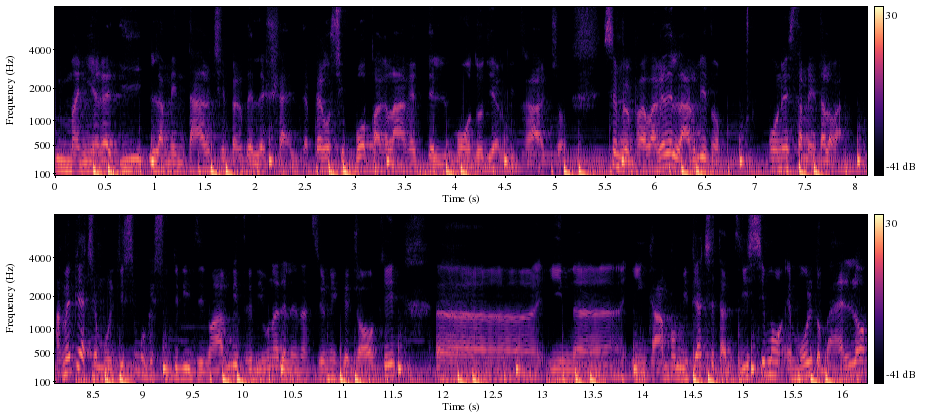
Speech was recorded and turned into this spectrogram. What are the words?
in maniera di lamentarci per delle scelte, però si può parlare del modo di arbitraggio. Sempre per parlare dell'arbitro, onestamente, allora, a me piace moltissimo che si utilizzino arbitri di una delle nazioni che giochi uh, in, in, campo, mi piace tantissimo, è molto bello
